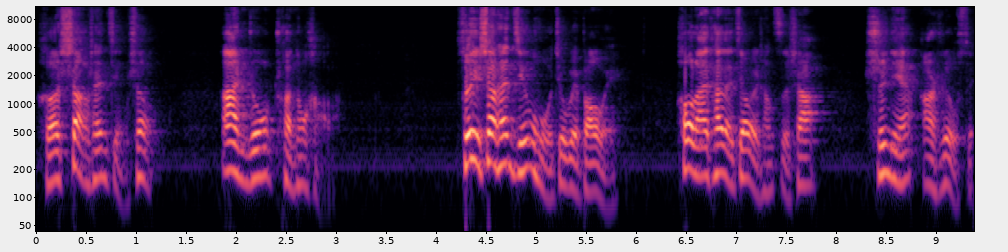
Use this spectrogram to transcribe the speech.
和上山景胜暗中串通好了，所以上山景虎就被包围。后来他在交尾城自杀，时年二十六岁。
